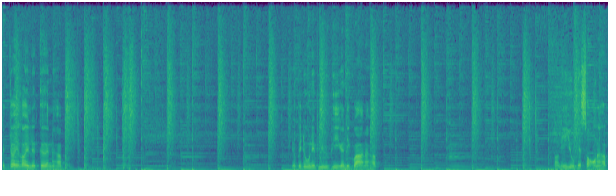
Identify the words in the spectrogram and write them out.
กระจ้อยร่อยเหลือเกินนะครับ ดี๋ยวไปดูใน PVP กันดีกว่านะครับ ตอนนี้อยู่เพชรสองนะครับ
